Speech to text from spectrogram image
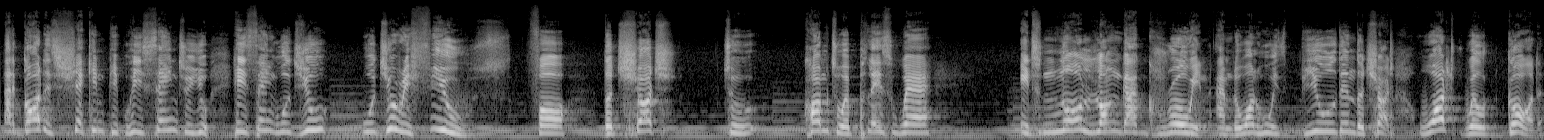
That God is shaking people. He's saying to you, He's saying, Would you, would you refuse for the church to come to a place where It's no longer growing. I'm the one who is building the church. What will God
